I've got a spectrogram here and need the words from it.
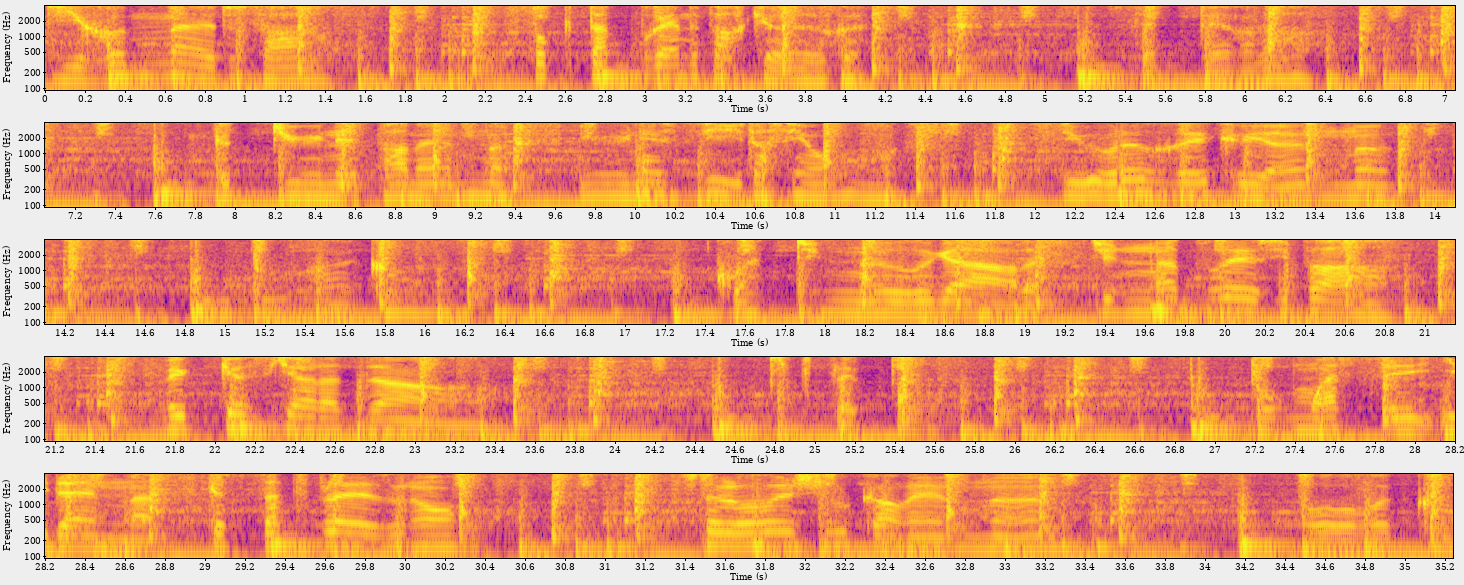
qui remettent ça. Faut que t'apprennes par cœur cette terre-là. Que tu n'aies pas même une hésitation sur le requiem me regardes, tu n'apprécies pas. Mais qu'est-ce qu'il y a là-dedans qui te plaît? Pas Pour moi c'est idem, que ça te plaise ou non. Je te le rejoue quand même, pauvre con.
